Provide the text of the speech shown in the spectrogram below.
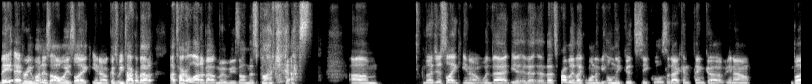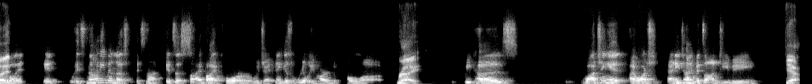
they, everyone is always like you know because we talk about I talk a lot about movies on this podcast, um, but just like you know with that, yeah, that that's probably like one of the only good sequels that I can think of, you know. But well, it, it it's not even a it's not it's a sci-fi horror, which I think is really hard to pull off right, because watching it, I watch anytime it's on TV. Yeah.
